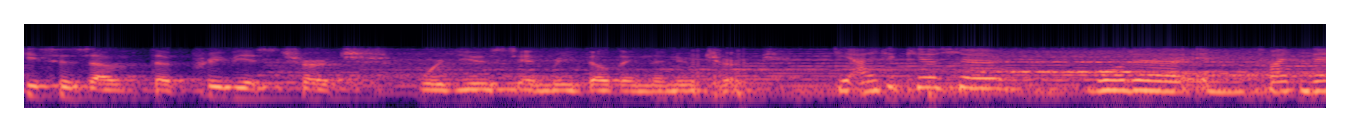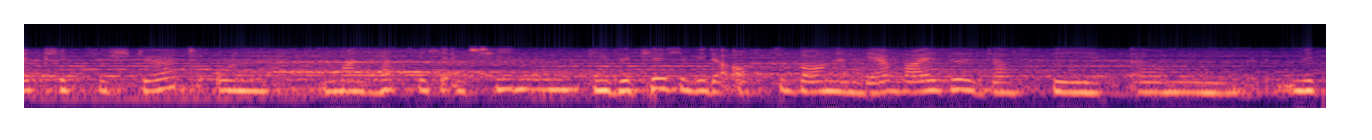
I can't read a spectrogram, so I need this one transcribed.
pieces of the previous church were used in rebuilding the new church. Die alte Kirche wurde im Zweiten Weltkrieg zerstört und man hat sich entschieden, diese Kirche wieder aufzubauen in der Weise, dass sie ähm, mit,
